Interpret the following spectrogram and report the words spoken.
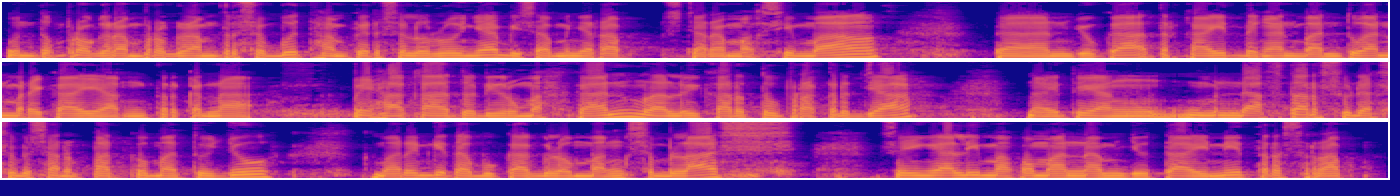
untuk program-program tersebut hampir seluruhnya bisa menyerap secara maksimal dan juga terkait dengan bantuan mereka yang terkena PHK atau dirumahkan melalui kartu prakerja. Nah itu yang mendaftar sudah sebesar 4,7. Kemarin kita buka gelombang 11 sehingga 5,6 juta ini terserap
